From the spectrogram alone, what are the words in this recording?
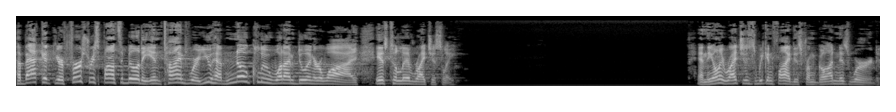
Habakkuk, your first responsibility in times where you have no clue what I'm doing or why is to live righteously. And the only righteousness we can find is from God and His Word.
